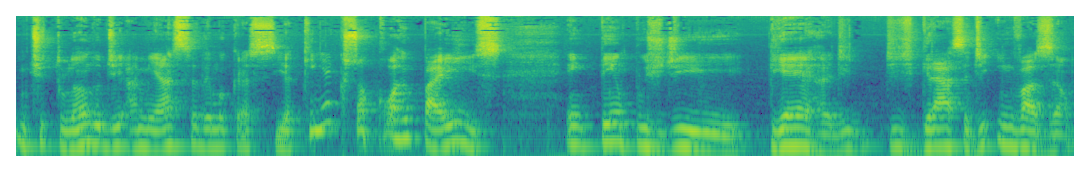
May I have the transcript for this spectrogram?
intitulando de ameaça à democracia. Quem é que socorre o país em tempos de guerra, de desgraça, de invasão?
